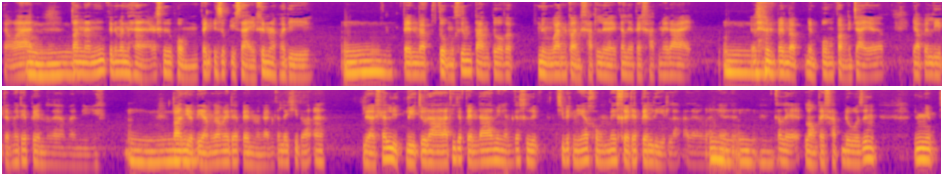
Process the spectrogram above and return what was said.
แต่ว่าอืมตอนนั้นเป็นปัญหาก็คือผมเป็นอิสุกอิสัยขึ้นมาพอดีอืมเป็นแบบตุ่มขึ้นตามตัวแบบหนึ่งวันก่อนคัดเลยก็เลยไปคัดไม่ได้อืมก็เลยเป็นแบบเหมือนปมฝังใจว่าแบบอยากเป็นลีดแต่ไม่ได้เป็นอะไรประมาณนี้อืมตอนอยู่เตรียมก็ไม่ได้เป็นเหมือนกันก็เลยคิดว่าอะ เหลือแค่ลีดลีดจุฬาแล้วที่จะเป็นได้ไม่งั้นก็คือชีวิตนี้ก็คงไม่เคยได้เป็นลีดละอะไรประมาณอืมเนี้ยฮะอืมอืมก็เลยลองไปคัดดู ซึ่งจ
